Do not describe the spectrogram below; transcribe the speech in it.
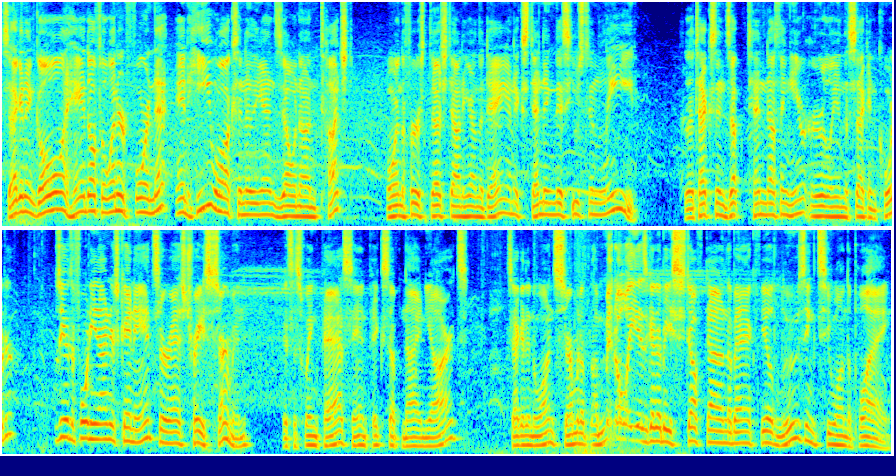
Second and goal, a handoff to Leonard Fournette, and he walks into the end zone untouched. Scoring the first touchdown here on the day and extending this Houston lead. So the Texans up 10 0 here early in the second quarter. We'll see if the 49ers can answer as Trey Sermon gets a swing pass and picks up nine yards. Second and one, Sermon up the middle. He is going to be stuffed down in the backfield, losing two on the play.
